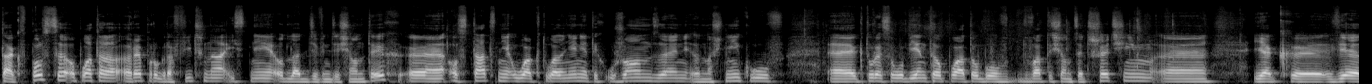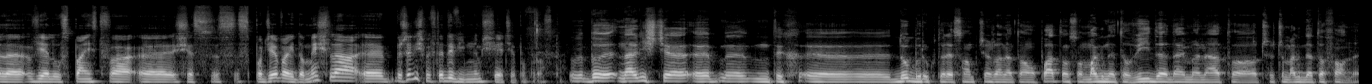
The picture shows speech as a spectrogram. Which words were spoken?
Tak, w Polsce opłata reprograficzna istnieje od lat 90. Ostatnie uaktualnienie tych urządzeń, nośników, które są objęte opłatą było w 2003 jak e, wiele, wielu z Państwa e, się spodziewa i domyśla, e, żyliśmy wtedy w innym świecie po prostu. Były na liście tych dóbr, które są obciążone tą opłatą, są magnetowidy, dajmy na to, czy, czy magnetofony,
